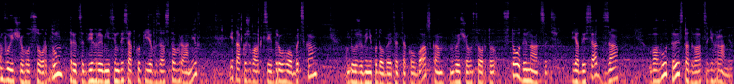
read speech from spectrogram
вищого сорту 32 гривні 70 копійок за 100 грамів. І також в акції Другобицька. Дуже мені подобається ця ковбаска вищого сорту 111,50 за вагу 320 грамів.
